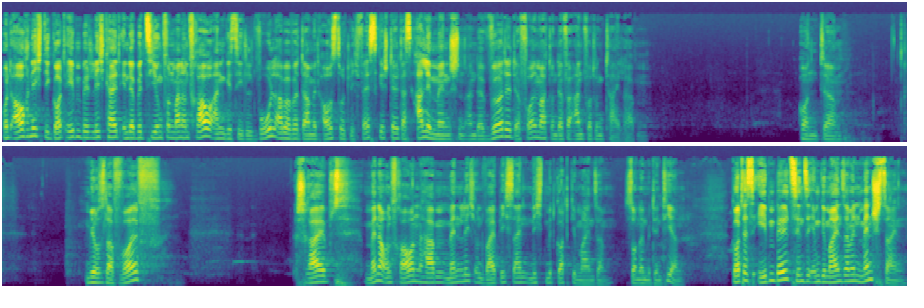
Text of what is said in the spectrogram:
und auch nicht die Gottebenbildlichkeit in der Beziehung von Mann und Frau angesiedelt. Wohl aber wird damit ausdrücklich festgestellt, dass alle Menschen an der Würde, der Vollmacht und der Verantwortung teilhaben. Und äh, Miroslav Wolf schreibt, Männer und Frauen haben männlich und weiblich sein nicht mit Gott gemeinsam, sondern mit den Tieren. Gottes Ebenbild sind sie im gemeinsamen Menschsein.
